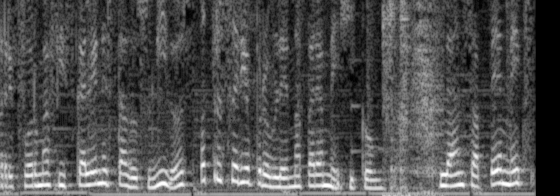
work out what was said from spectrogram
reforma fiscal en Estados Unidos, otro serio problema para México. Lanza Pemex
